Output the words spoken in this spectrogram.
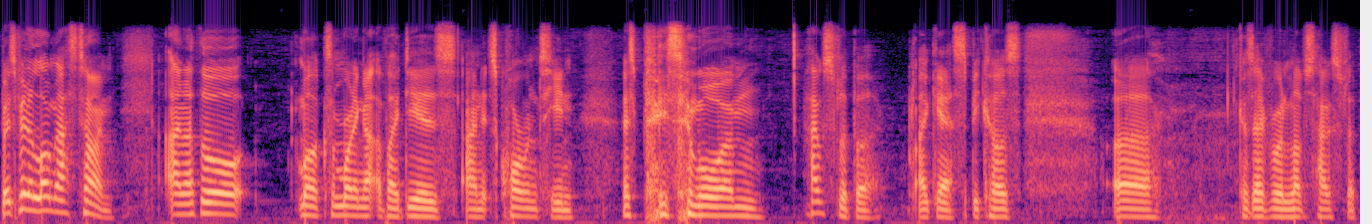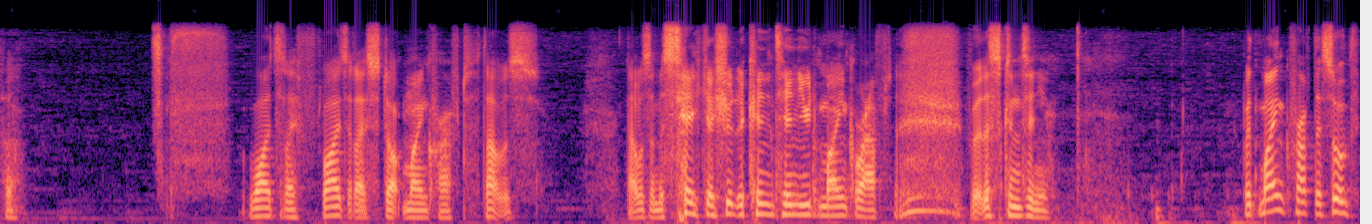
but it's been a long ass time, and I thought, well, because I'm running out of ideas and it's quarantine, let's play some more um, House Flipper, I guess, because uh, because everyone loves House Flipper. Why did I why did I stop Minecraft? That was that was a mistake. I should have continued Minecraft. But let's continue. With Minecraft, I sort of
